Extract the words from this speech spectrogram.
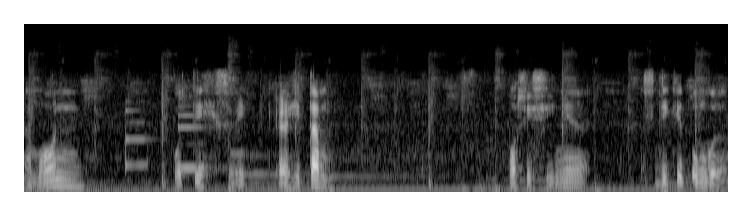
Namun putih sedikit eh, hitam. Posisinya sedikit unggul.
